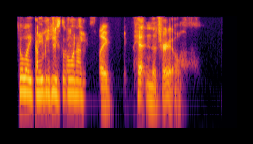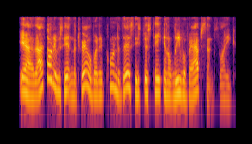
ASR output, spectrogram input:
So, like, maybe he's going on. like hitting the trail. Yeah, I thought he was hitting the trail, but according to this, he's just taking a leave of absence. Like,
